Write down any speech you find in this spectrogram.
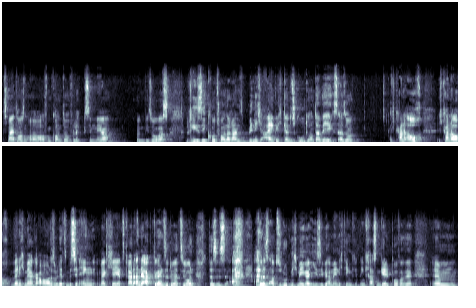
2000 Euro auf dem Konto, vielleicht ein bisschen mehr, irgendwie sowas. Risikotoleranz bin ich eigentlich ganz gut unterwegs, also ich kann auch, ich kann auch, wenn ich merke, oh, das wird jetzt ein bisschen eng, merke ich ja jetzt gerade an der aktuellen Situation, das ist alles absolut nicht mega easy. Wir haben ja nicht den, den krassen Geldpuffer. Wir ähm,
